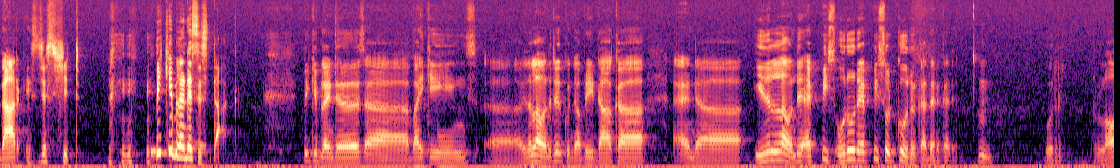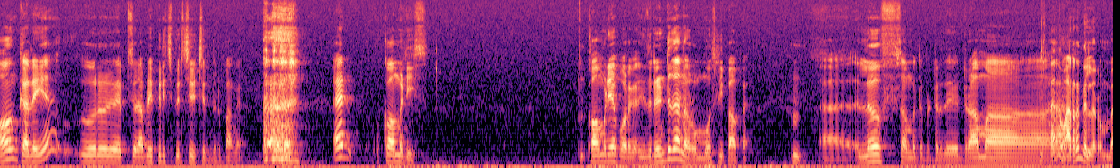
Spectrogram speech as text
dark. It's just shit. Peaky Blinders is dark. Peaky Blinders Vikings இதெல்லாம் வந்துட்டு கொஞ்சம் அப்படியே டார்க்காக அண்ட் இதெல்லாம் வந்து எபிஸ் ஒரு ஒரு எபிசோட்க்கு ஒரு கதை இருக்காது. ஒரு லாங் கதையை ஒரு எபிசோட் அப்படியே பிரித்து பிரித்து வச்சுருந்துருப்பாங்க. அண்ட் காமெடிஸ் காமெடியாக போகிற இது ரெண்டு தான் நான் ரொம்ப மோஸ்ட்லி பார்ப்பேன். லவ் சம்மந்தப்பட்டது ட்ராமா அதான் வர்றதில்ல ரொம்ப.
